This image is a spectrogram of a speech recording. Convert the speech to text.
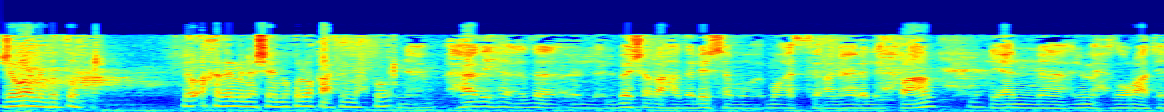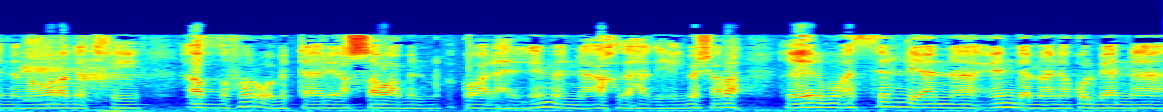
جوانب الظفر. لو أخذ منها شيء نقول وقع في المحظور. نعم. هذه هذا البشرة هذا ليس مؤثرا على الإحرام لأن المحظورات إنما وردت في الظفر وبالتالي الصواب من أقوال أهل العلم أن أخذ هذه البشرة غير مؤثر لأن عندما نقول بأن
